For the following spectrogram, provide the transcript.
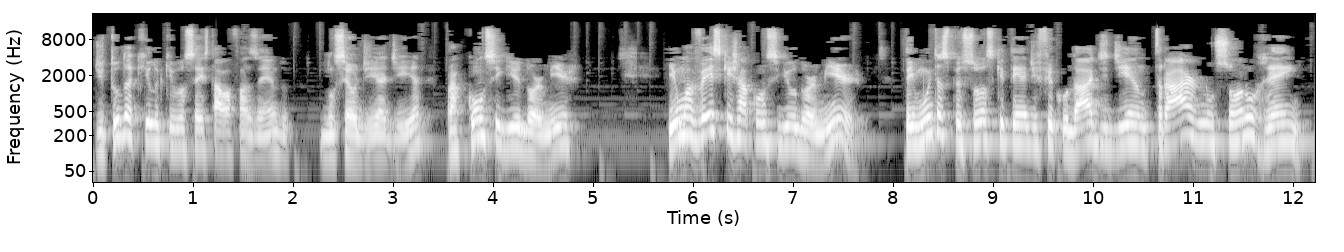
de tudo aquilo que você estava fazendo no seu dia a dia para conseguir dormir? E uma vez que já conseguiu dormir, tem muitas pessoas que têm a dificuldade de entrar no sono REM.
